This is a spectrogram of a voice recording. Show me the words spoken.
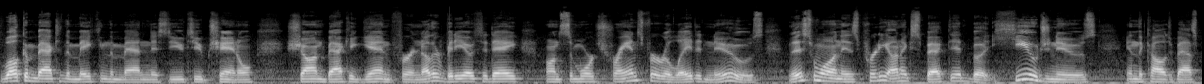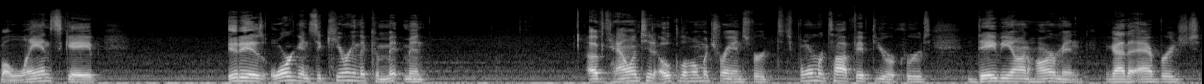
Welcome back to the Making the Madness YouTube channel. Sean back again for another video today on some more transfer related news. This one is pretty unexpected but huge news in the college basketball landscape. It is Oregon securing the commitment of talented Oklahoma transfer, former top 50 recruit De'Vion Harmon, a guy that averaged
